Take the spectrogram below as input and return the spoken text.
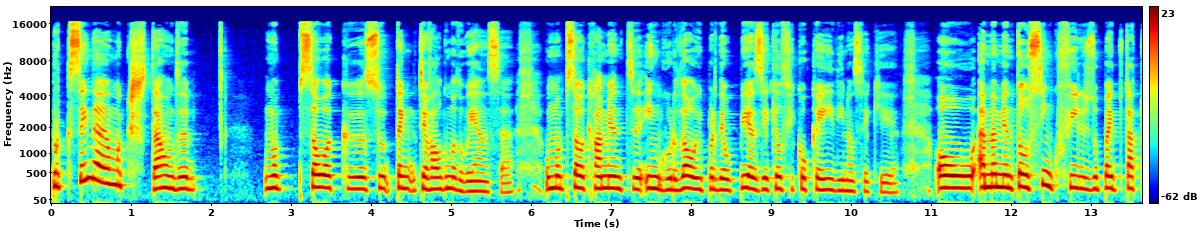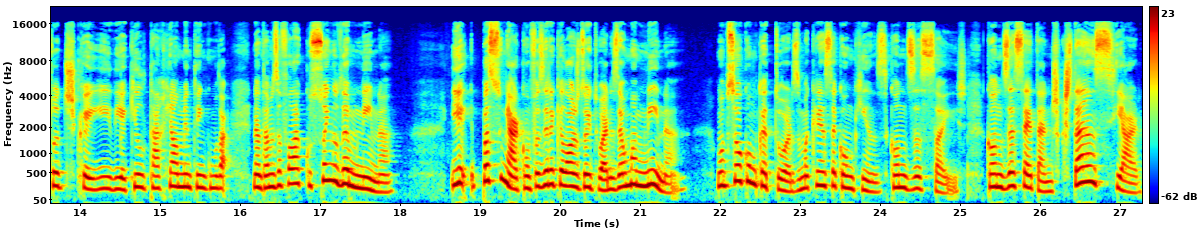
porque se ainda é uma questão de uma pessoa que tem, teve alguma doença, uma pessoa que realmente engordou e perdeu peso e aquilo ficou caído e não sei o quê, ou amamentou cinco filhos, o peito está todo descaído e aquilo está realmente a incomodar. Não, estamos a falar que o sonho da menina. E para sonhar com fazer aquilo aos 18 anos é uma menina. Uma pessoa com 14, uma criança com 15, com 16, com 17 anos, que está a ansiar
